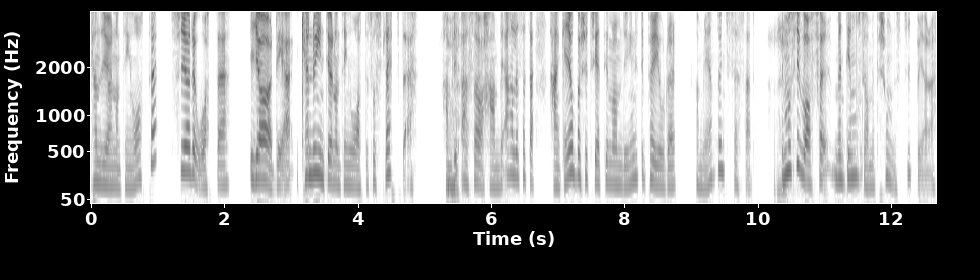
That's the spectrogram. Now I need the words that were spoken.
kan du göra någonting åt det, så gör det åt det. Gör det. Kan du inte göra någonting åt det, så släpp det. Han blir, alltså, han blir alldeles stressad. Han kan jobba 23 timmar om dygnet i perioder. Han blir ändå inte stressad. Det måste ju vara för, men det måste ha med personlighetstyp att göra.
